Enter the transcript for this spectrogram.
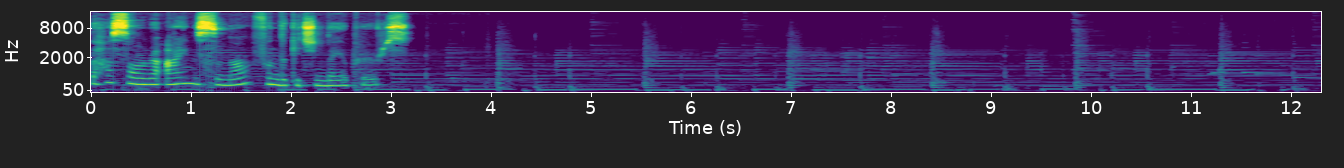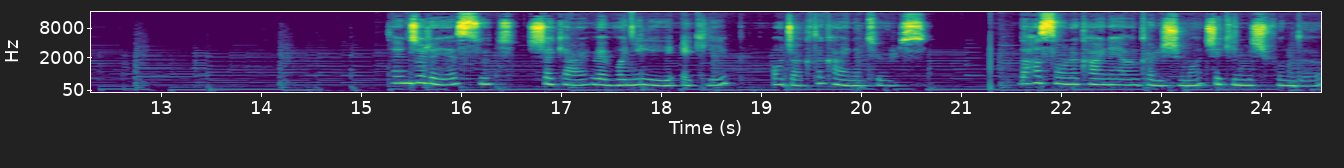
Daha sonra aynısını fındık içinde yapıyoruz. Tencereye süt, şeker ve vanilyayı ekleyip ocakta kaynatıyoruz. Daha sonra kaynayan karışıma çekilmiş fındığı,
